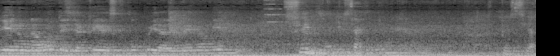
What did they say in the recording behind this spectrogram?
Y en una botella que es como cuidar el medio ambiente. Sí, exacto. Especial.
